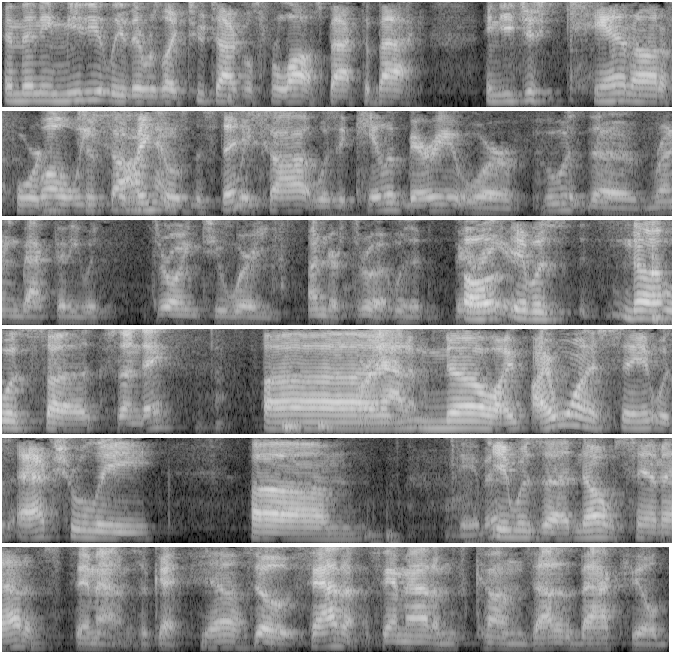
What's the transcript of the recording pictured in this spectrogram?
and then immediately there was like two tackles for loss back to back. And you just cannot afford well we to, to make him, those mistakes. we saw was it caleb berry or who was the running back that he was throwing to where he underthrew it was it berry Oh, or it was no, it was uh, sunday uh, no. I, I want to say it was actually um, david it was uh, no Sam Adams. Sam Adams, okay. Yeah. So Sam, Sam Adams comes out of the backfield,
